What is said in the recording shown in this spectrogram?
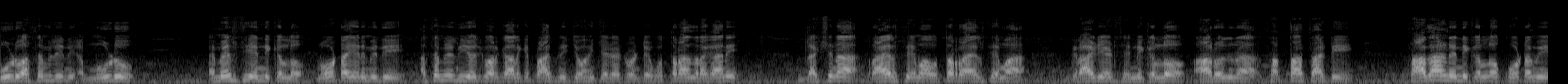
మూడు అసెంబ్లీ మూడు ఎమ్మెల్సీ ఎన్నికల్లో నూట ఎనిమిది అసెంబ్లీ నియోజకవర్గాలకి ప్రాతినిధ్యం వహించేటటువంటి ఉత్తరాంధ్ర కానీ దక్షిణ రాయలసీమ ఉత్తర రాయలసీమ గ్రాడ్యుయేట్స్ ఎన్నికల్లో ఆ రోజున సత్తా చాటి సాధారణ ఎన్నికల్లో కూటమి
